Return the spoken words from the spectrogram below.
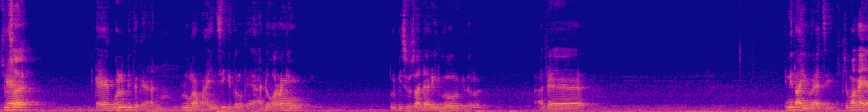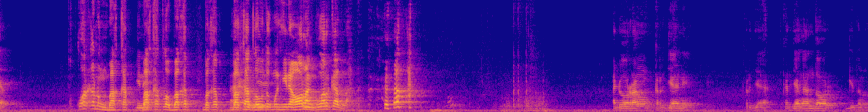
Susah ya? Kayak- kayak gue lebih kayak aduh lu ngapain sih? Gitu loh. Kayak ada orang yang lebih susah dari lu gitu loh. Ada ini tai banget sih. Cuma kayak keluarkan dong bakat Gini. bakat lo bakat bakat bakat lo untuk menghina orang keluarkan lah. Ada orang kerja nih kerja kerja kantor gitu loh.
